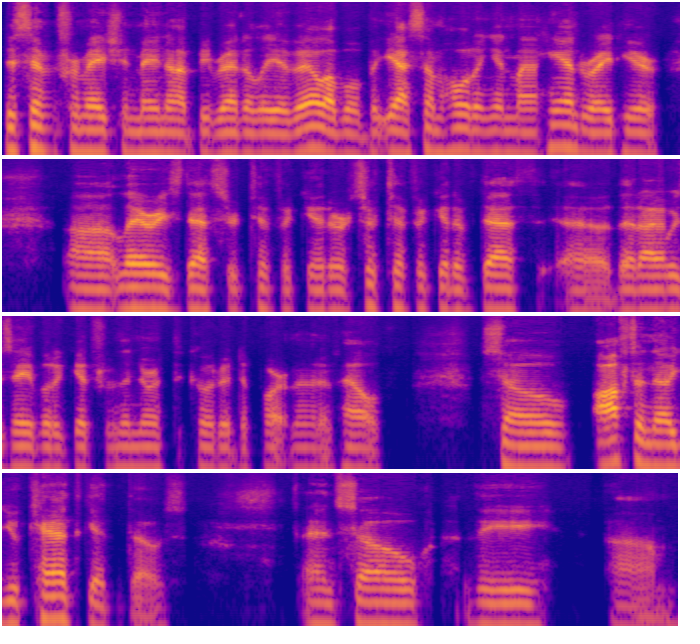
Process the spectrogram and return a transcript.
this information may not be readily available. But yes, I'm holding in my hand right here uh, Larry's death certificate or certificate of death uh, that I was able to get from the North Dakota Department of Health. So often, though, you can't get those. And so the um,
